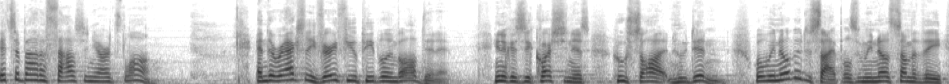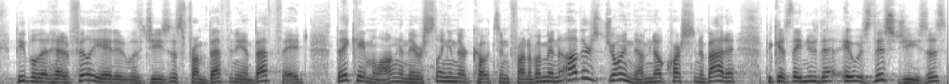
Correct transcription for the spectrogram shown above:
It's about a thousand yards long. And there were actually very few people involved in it. You know, because the question is who saw it and who didn't. Well, we know the disciples, and we know some of the people that had affiliated with Jesus from Bethany and Bethphage. They came along and they were slinging their coats in front of them, and others joined them, no question about it, because they knew that it was this Jesus,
